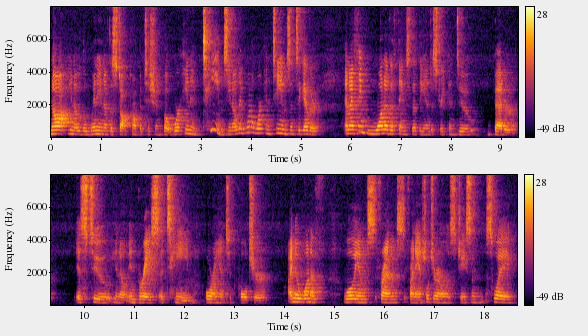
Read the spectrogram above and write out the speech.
not, you know, the winning of the stock competition, but working in teams. You know, they want to work in teams and together. And I think one of the things that the industry can do better is to, you know, embrace a team oriented culture. I know one of William's friends, financial journalist Jason Zweig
